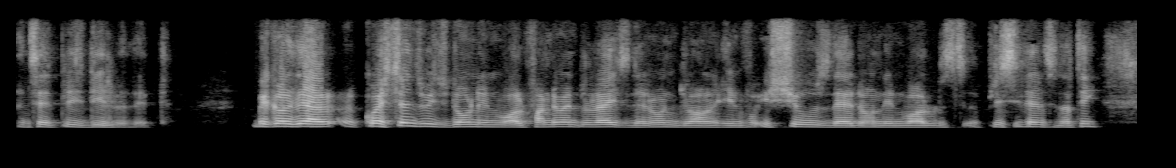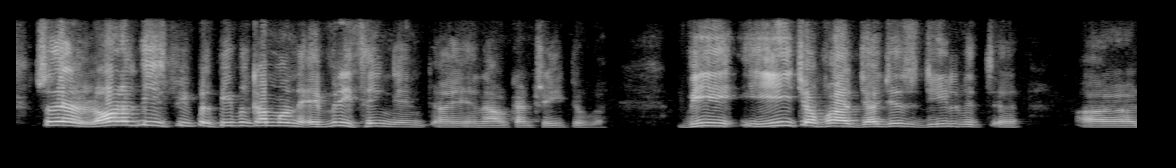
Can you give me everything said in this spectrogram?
and says, please deal with it. Because there are questions which don't involve fundamental rights, they don't involve issues, they don't involve precedents, nothing. So there are a lot of these people. People come on everything in uh, in our country to we each of our judges deal with uh, uh,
